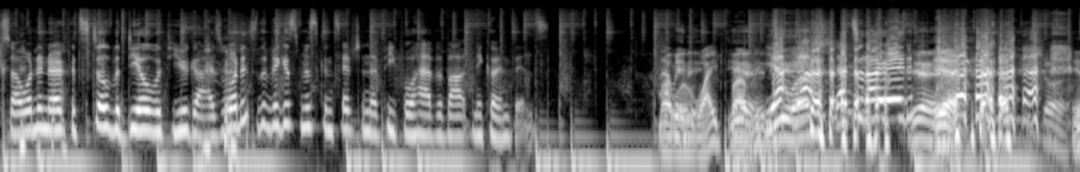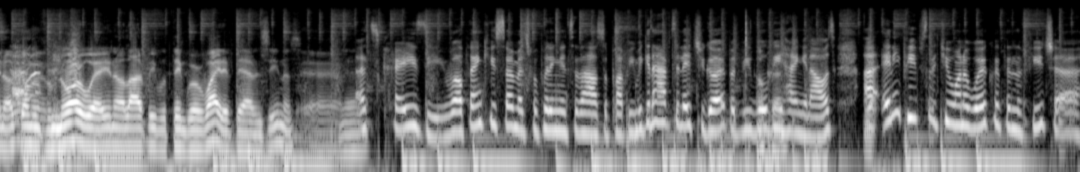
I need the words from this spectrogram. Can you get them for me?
so I want to know if it's still the deal with you guys. What is the biggest misconception that people have about Nico and Vinz? That I mean, we're white, probably. it- Yeah, yeah, that's what I read. Yeah, Yeah. sure. you know, coming from Norway, you know, a lot of people think we're white if they haven't seen us. Yeah. That's crazy. Well, thank you so much for putting into the House of Poppy. We're gonna have to let you go, but we will be hanging out. Uh, any peeps that you want to work with in the future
